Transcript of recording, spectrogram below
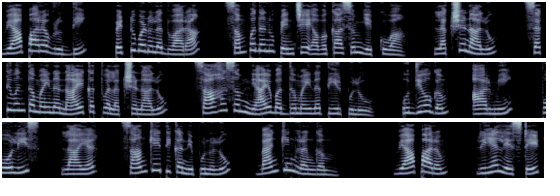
వ్యాపార వృద్ధి పెట్టుబడుల ద్వారా సంపదను పెంచే అవకాశం ఎక్కువ. లక్షణాలు శక్తివంతమైన నాయకత్వ లక్షణాలు సాహసం న్యాయబద్ధమైన తీర్పులు. ఉద్యోగం ఆర్మీ పోలీస్ లాయర్ సాంకేతిక నిపుణులు బ్యాంకింగ్ రంగం వ్యాపారం రియల్ ఎస్టేట్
